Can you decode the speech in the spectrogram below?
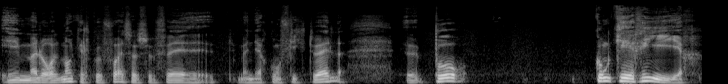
Et malheureusement, quelquefois, ça se fait de manière conflictuelle euh, pour conquérir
